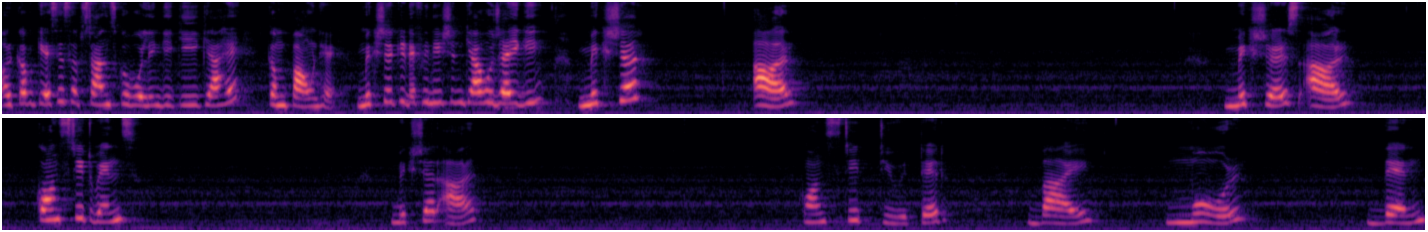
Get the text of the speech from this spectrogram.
और कब कैसे सब्सटेंस को बोलेंगे कि ये क्या है? कंपाउंड है। मिक्सचर की डेफिनेशन क्या हो जाएगी? Mixture are mixtures are constituents. Mixture are constituted by more than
